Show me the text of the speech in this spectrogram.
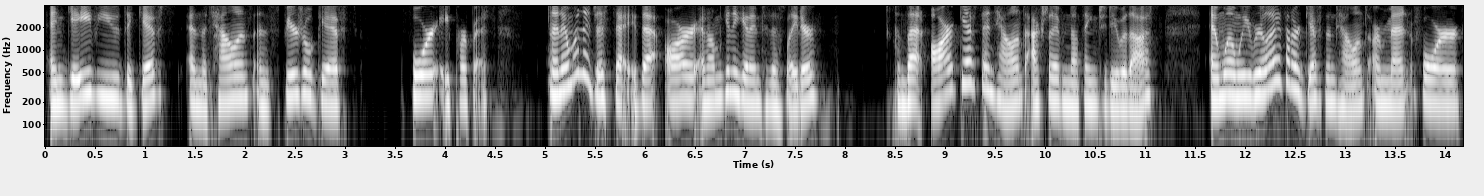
and gave you the gifts and the talents and spiritual gifts for a purpose. And I want to just say that our, and I'm going to get into this later, but our gifts and talents actually have nothing to do with us. And when we realize that our gifts and talents are meant for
